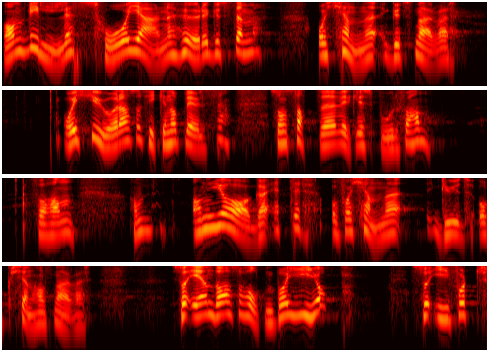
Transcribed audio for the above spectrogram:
Og han ville så gjerne høre Guds stemme og kjenne Guds nærvær. Og I 20-åra fikk han en opplevelse som satte virkelig spor for han. For han, han, han jaga etter å få kjenne Gud og kjenne hans nærvær. Så en dag så holdt han på å gi opp. Så i, fort,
